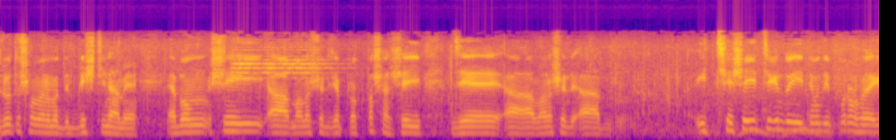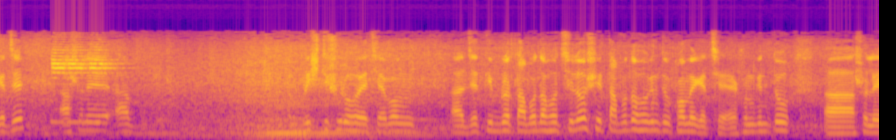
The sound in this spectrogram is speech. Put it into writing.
দ্রুত সময়ের মধ্যে বৃষ্টি নামে এবং সেই মানুষের যে প্রত্যাশা, সেই যে মানুষের ইচ্ছে, সেই ইচ্ছে কিন্তু ইতিমধ্যে পূরণ হয়ে গেছে। আসলে বৃষ্টি শুরু হয়েছে এবং যে তীব্র তাপদাহ ছিল, সেই তাপদাহ কিন্তু কমে গেছে। এখন কিন্তু আসলে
